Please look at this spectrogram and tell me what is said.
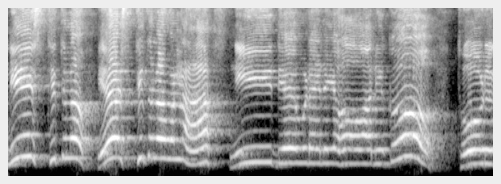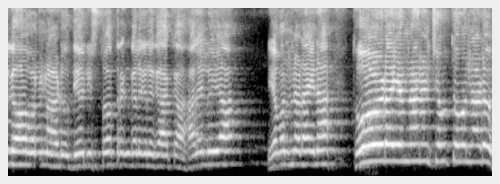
నీ స్థితిలో ఏ స్థితిలో ఉన్నా నీ దేవుడైన యహోవా నీకు తోడుగా ఉన్నాడు. దేవుని స్తోత్రం కలిగిన గాక. హలెలుయా ఏమన్నాడు ఆయన తోడయ్యన్నానని చెబుతూ ఉన్నాడు.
